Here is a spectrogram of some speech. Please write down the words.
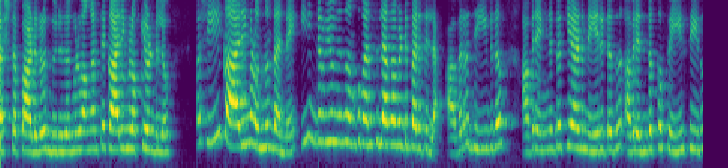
കഷ്ടപ്പാടുകളും ദുരിതങ്ങളും അങ്ങനത്തെ കാര്യങ്ങളൊക്കെ ഉണ്ടല്ലോ. പക്ഷെ ഈ കാര്യങ്ങളൊന്നും തന്നെ ഈ ഇന്റർവ്യൂവിൽ നിന്ന് നമുക്ക് മനസ്സിലാക്കാൻ വേണ്ടി പറ്റത്തില്ല. അവരുടെ ജീവിതം അവരെന്തൊക്കെയാണ് നേരിട്ടത് അവരെന്തൊക്കെ ഫേസ് ചെയ്തു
